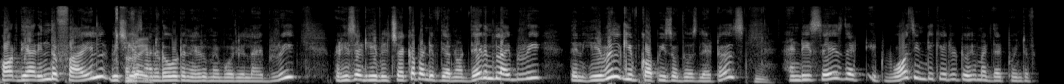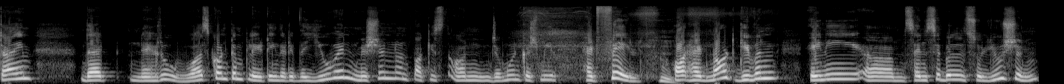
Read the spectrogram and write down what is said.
or they are in the file which he has Right. handed over to Nehru Memorial Library. But he said he will check up and if they are not there in the library, then he will give copies of those letters. And he says that it was indicated to him at that point of time that Nehru was contemplating that if the UN mission on Pakistan, on Jammu and Kashmir had failed or had not given any um, sensible solution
